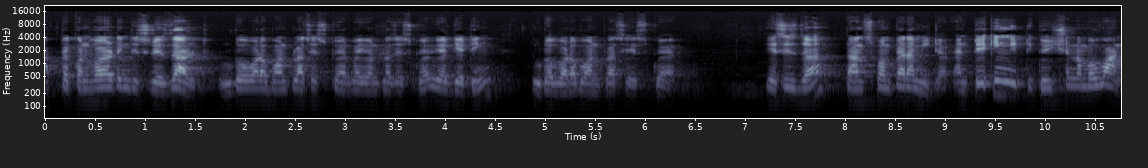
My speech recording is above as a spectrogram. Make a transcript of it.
after converting this result root over of 1 plus a square by 1 plus a square we are getting root over of 1 plus a square. This is the transform parameter and taking it equation number 1.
